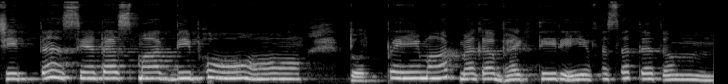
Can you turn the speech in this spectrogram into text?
चित्तस्य तस्माद् विभो। त्वत्प्रेमात्मकभक्तिरेव सततं।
